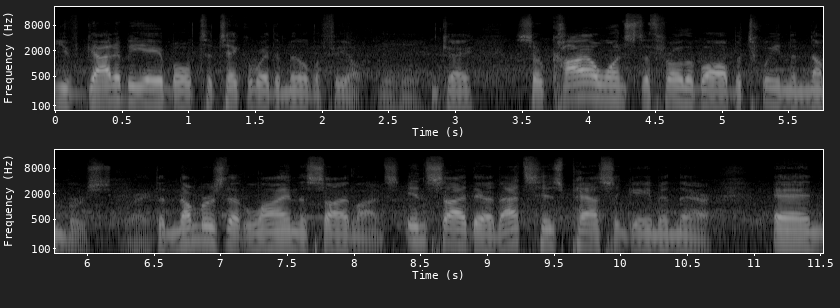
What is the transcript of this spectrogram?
you've got to be able to take away the middle of the field. Mm-hmm. Okay, so Kyle wants to throw the ball between the numbers, right. the numbers that line the sidelines. Inside there, that's his passing game in there. And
